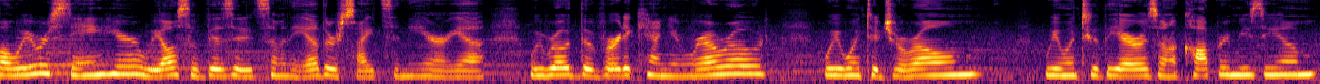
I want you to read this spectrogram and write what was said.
While we were staying here, we also visited some of the other sites in the area. We rode the Verde Canyon Railroad, we went to Jerome, we went to the Arizona Copper Museum,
